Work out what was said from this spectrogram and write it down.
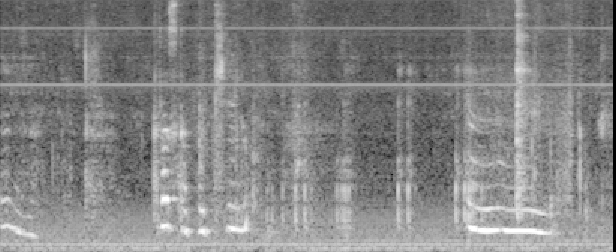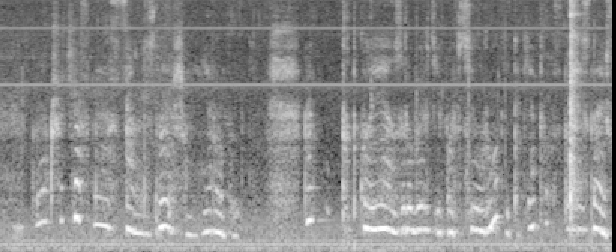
я не знаю. Просто почилю. Ну, якщо чесно, я сам не знаю, що мені робити. Ну, тут, коли я зробив типу, всі уроки, так я просто не знаю, що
